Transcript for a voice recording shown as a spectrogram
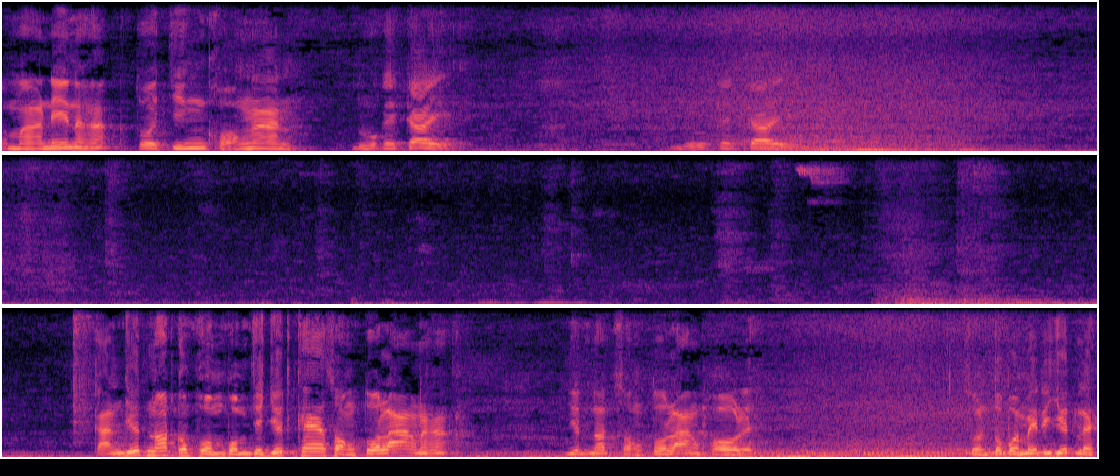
ประมาณนี้นะฮะ ตัวจริงของงานดูใกล้ๆ ดูใกล้ๆการยึดน็อตของผมผมจะยึดแค่สองตัวล่างนะฮะ ยึดน็อตสองตัวล่างพอเลย ส่วนตัวบนไม่ได้ยึดเลย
